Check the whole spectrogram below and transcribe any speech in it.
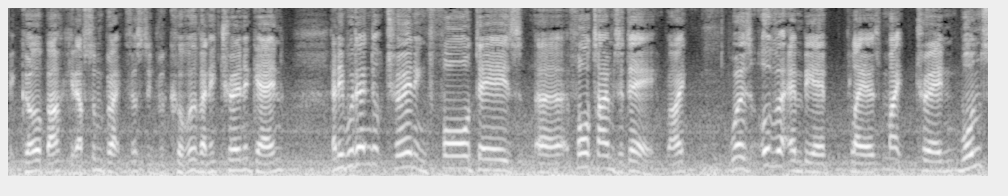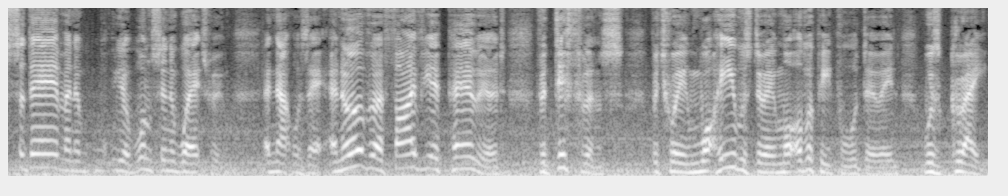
He'd go back, he'd have some breakfast, he'd recover, then he'd train again. And he would end up training four days, uh, four times a day, right? Whereas other NBA players might train once a day and then, you know, once in a weights room, and that was it. And over a five year period, the difference between what he was doing, what other people were doing, was great.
